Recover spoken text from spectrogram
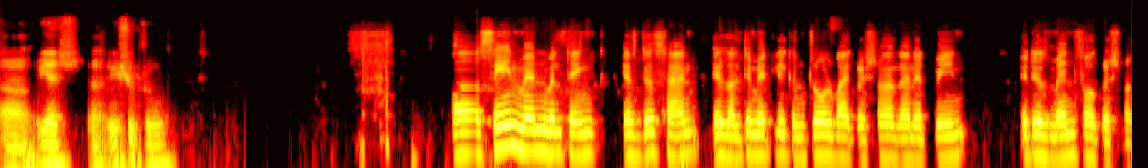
uh yes uh, issue true A sane man will think if this hand is ultimately controlled by Krishna, then it means it is meant for Krishna.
